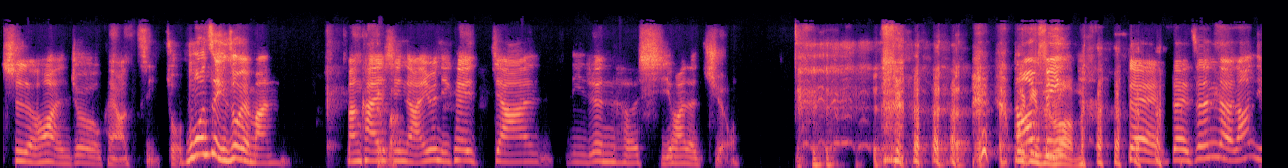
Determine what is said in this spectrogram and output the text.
吃的话，你就可能要自己做。不过自己做也蛮蛮开心的、啊，因为你可以加你任何喜欢的酒。不一定是冰 对对，真的。然后你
